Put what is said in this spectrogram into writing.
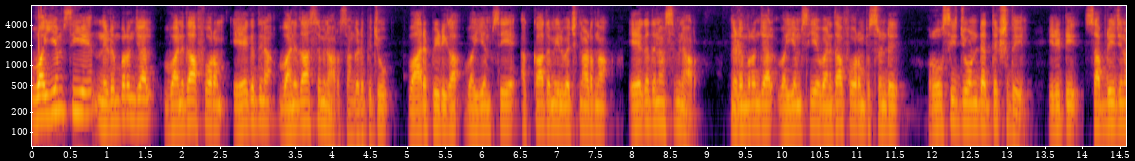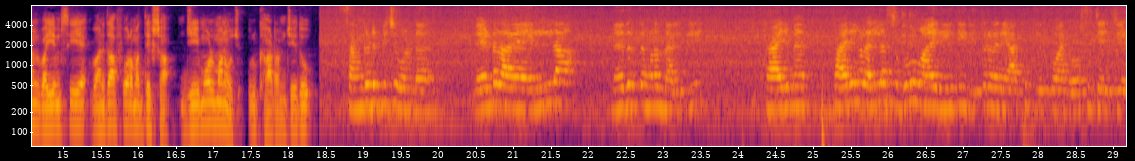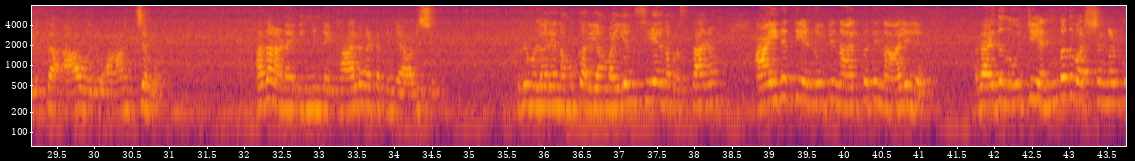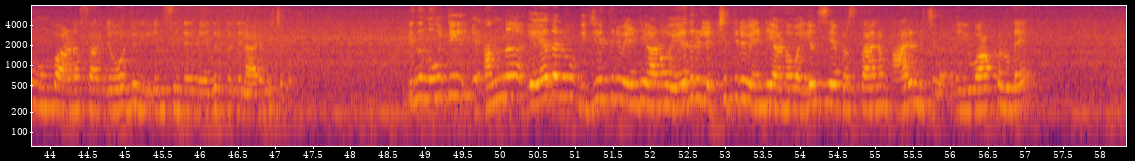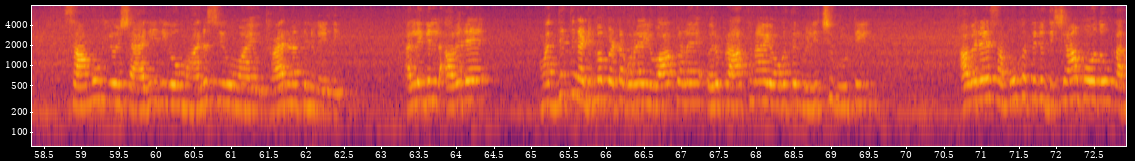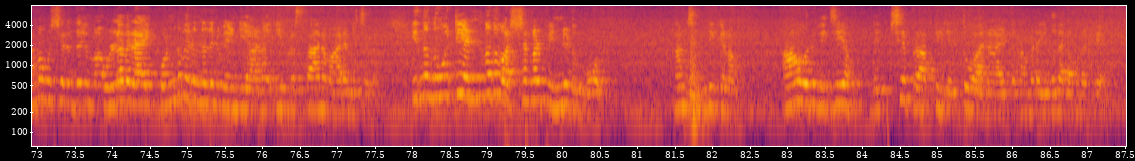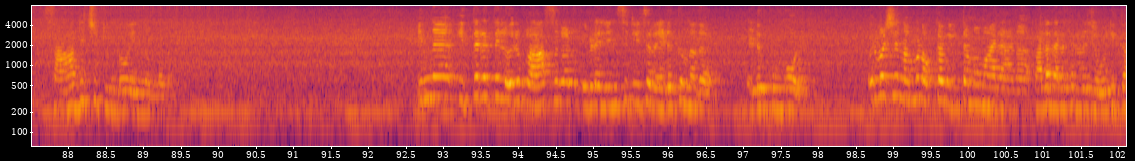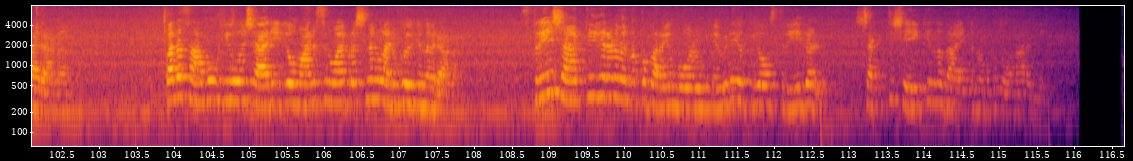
Y M C A Nedumparanchal വനിതാ forum ഏകദിന വനിതാ സെമിനാർ സംഘടിപ്പിച്ചു. Varappeedika Y M C A അക്കാദമിയിൽ വെച്ച് നടന്ന ഏകദിന seminar Nedumparanchal Y M C A വനിതാ ഫോറം പ്രസിഡന്റ് റോസി ജോണിന്റെ അധ്യക്ഷതയിൽ Iritty sub regional Y M C A വനിതാ ഫോറം അധ്യക്ഷ ജിമോൾ മനോജ് ഉദ്ഘാടനം ചെയ്തു. സംഘടിപ്പിച്ചുകൊണ്ട് വേണ്ടതായ എല്ലാ നേതൃത്വങ്ങളും നൽകി കാര്യമ കാര്യങ്ങളെല്ലാം സുഗമമായ രീതിയിൽ ഇത്ര വരെ ആക്കി തീർക്കുവാൻ റോസി ചേച്ചി എടുത്ത ആ ഒരു ആർജവം. അതാണ് ഇന്നിന്റെ കാലഘട്ടത്തിന്റെ ആവശ്യം. പ്രിയമുള്ളവരെ നമുക്കറിയാം വൈ എം സി എ എന്ന പ്രസ്ഥാനം ആയിരത്തി എണ്ണൂറ്റി നാൽപ്പത്തി നാലിൽ അതായത് നൂറ്റി എൺപത് വർഷങ്ങൾക്ക് മുമ്പാണ് സർ ജോർജ് വില്യംസിന്റെ നേതൃത്വത്തിൽ ആരംഭിച്ചത്. ഇന്ന് നൂറ്റി അന്ന് ഏതൊരു വിജയത്തിന് വേണ്ടിയാണോ ഏതൊരു ലക്ഷ്യത്തിന് വേണ്ടിയാണോ വൈ എം സി എ പ്രസ്ഥാനം ആരംഭിച്ചത്? അത് യുവാക്കളുടെ സാമൂഹികവും ശാരീരികവും മാനസികവുമായ ഉദ്ധാരണത്തിന് വേണ്ടി. അല്ലെങ്കിൽ അവരെ മദ്യത്തിനടിമപ്പെട്ട കുറേ യുവാക്കളെ ഒരു പ്രാർത്ഥനാ യോഗത്തിൽ വിളിച്ചുകൂട്ടി അവരെ സമൂഹത്തിൽ ദിശാബോധവും കർമ്മകുശലതയും ഉള്ളവരായി കൊണ്ടുവരുന്നതിന് വേണ്ടിയാണ് ഈ പ്രസ്ഥാനം ആരംഭിച്ചത്. ഇന്ന് നൂറ്റി എൺപത് വർഷങ്ങൾ പിന്നിടുമ്പോൾ നാം ചിന്തിക്കണം ആ ഒരു വിജയം ലക്ഷ്യപ്രാപ്തിയിൽ എത്തുവാനായിട്ട് നമ്മുടെ യുവതലമുറയ്ക്ക് സാധിച്ചിട്ടുണ്ടോ എന്നുള്ളത്. ഇന്ന് ഇത്തരത്തിൽ ഒരു ക്ലാസ്സുകൾ ഇവിടെ ലിൻസ് ടീച്ചർ എടുക്കുന്നത് എടുക്കുമ്പോൾ ഒരുപക്ഷെ നമ്മളൊക്കെ വീട്ടമ്മമാരാണ് പലതരത്തിലുള്ള ജോലിക്കാരാണ് പല സാമൂഹികവും ശാരീരികവും മാനസികവുമായ പ്രശ്നങ്ങൾ അനുഭവിക്കുന്നവരാണ്. സ്ത്രീ ശാക്തീകരണം എന്നൊക്കെ പറയുമ്പോഴും എവിടെയൊക്കെയോ സ്ത്രീകൾ ശക്തി ക്ഷയിക്കുന്നതായിട്ട് നമുക്ക് തോന്നാറില്ലേ?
